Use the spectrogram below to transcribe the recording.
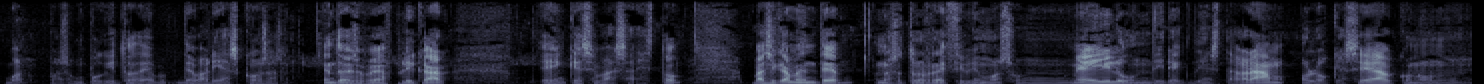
bueno, pues un poquito de, de varias cosas. Entonces os voy a explicar en qué se basa esto. Básicamente, nosotros recibimos un mail o un direct de Instagram o lo que sea con un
